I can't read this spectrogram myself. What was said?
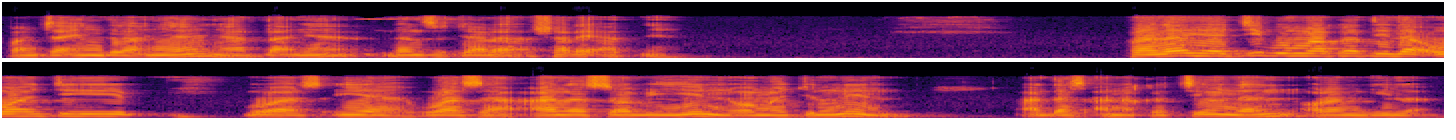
panca inderanya nyatanya dan secara syariatnya. Fala yajibu maka tidak wajib puasa, iya puasa ala sabiyin wa majnunin atas anak kecil dan orang gila.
